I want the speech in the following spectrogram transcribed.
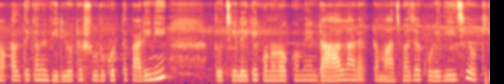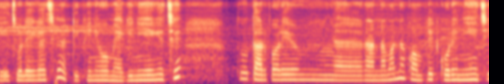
সকাল থেকে আমি ভিডিওটা শুরু করতে পারিনি। তো ছেলেকে কোনো রকমে ডাল আর একটা মাছ ভাজা করে দিয়েছি। ও খেয়ে চলে গেছে আর টিফিনে ও ম্যাগি নিয়ে গেছে। তো তারপরে রান্না বান্না কমপ্লিট করে নিয়েছি।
